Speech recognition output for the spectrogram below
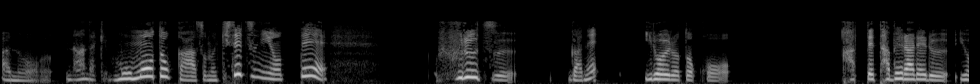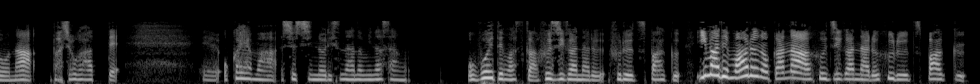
あの、なんだっけ、桃とか、その季節によって、フルーツがね、いろいろとこう、買って食べられるような場所があって、えー、岡山出身のリスナーの皆さん、覚えてますか？富士がなるフルーツパーク。今でもあるのかな？富士がなるフルーツパーク。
